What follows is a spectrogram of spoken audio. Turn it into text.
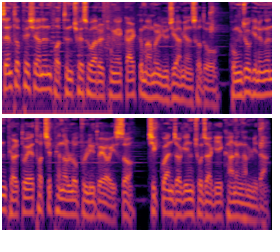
센터 패시아는 버튼 최소화를 통해 깔끔함을 유지하면서도 공조 기능은 별도의 터치 패널로 분리되어 있어 직관적인 조작이 가능합니다.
